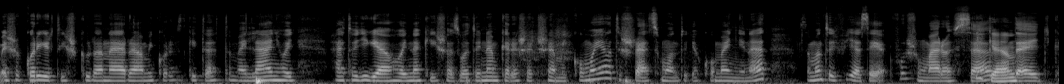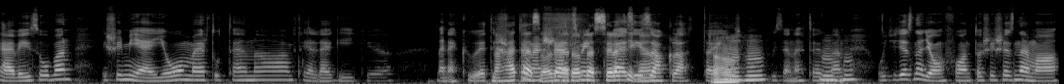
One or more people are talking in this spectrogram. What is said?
és akkor írt is külön erre, amikor ezt kitettem egy lány, hogy hát, hogy igen, hogy neki is az volt, hogy nem keresett semmi komolyat, és rác mondta, hogy akkor menjen át. Aztán mondta, hogy figyelj, azért fussunk már össze, Igen. de egy kávézóban, és hogy milyen jó, mert utána tényleg így menekült. Na és hát ez a az, erről még beszélek, igen. zaklatta így Mhm. üzenetekben. Mhm. Úgyhogy ez nagyon fontos, és ez nem, a,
